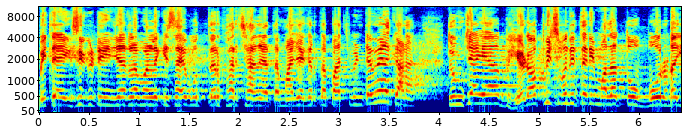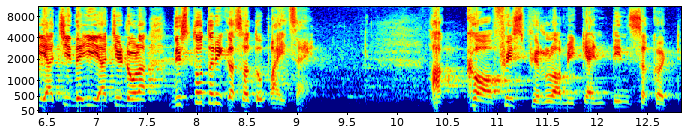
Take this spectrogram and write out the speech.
मी त्या एक्झिक्युटिव्ह इंजिनियरला म्हणलं की साहेब उत्तर फार छान आहे. आता माझ्याकरता पाच मिनिटं वेळ काढा. तुमच्या या हेड ऑफिसमध्ये तरी मला तो बोर्ड याची दही याची डोळा दिसतो तरी कसा तो पाहायचा आहे? अख्खं ऑफिस फिरलो आम्ही कॅन्टीन सकट.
